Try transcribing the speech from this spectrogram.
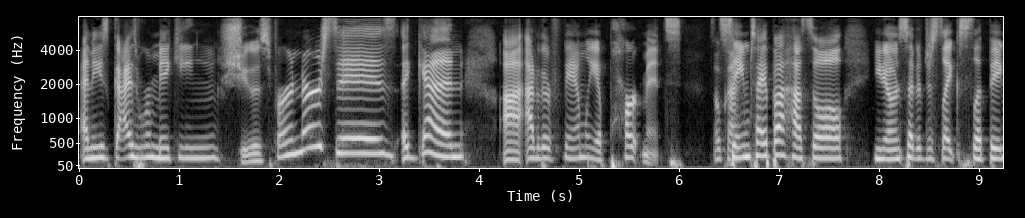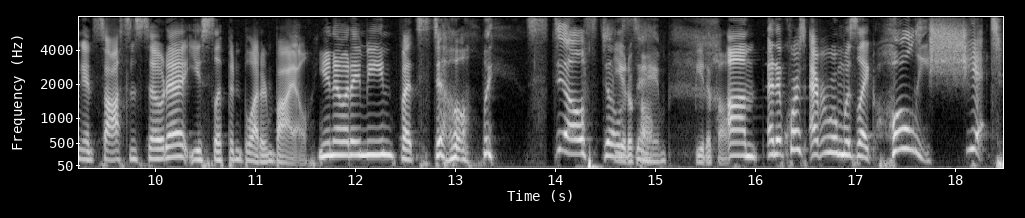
And these guys were making shoes for nurses again uh, out of their family apartments. Okay. Same type of hustle. You know, instead of just like slipping in sauce and soda, you slip in blood and bile. You know what I mean? But still, still, still Beautiful. same. beautiful. Um, and of course, everyone was like, "Holy shit!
